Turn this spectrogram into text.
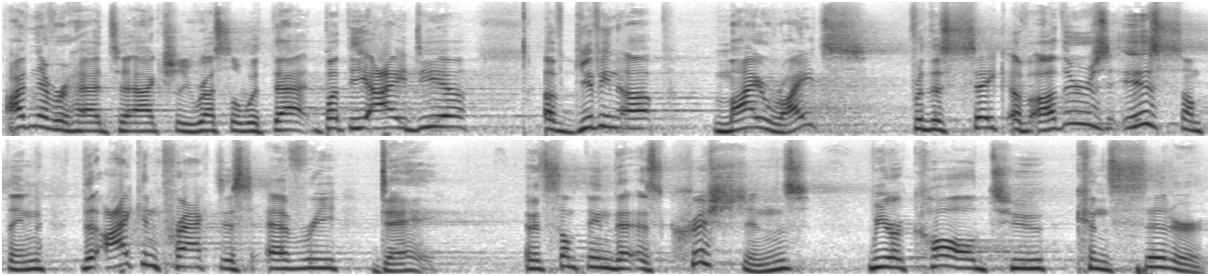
I've never had to actually wrestle with that. But the idea of giving up my rights for the sake of others is something that I can practice every day. And it's something that as Christians, we are called to consider.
